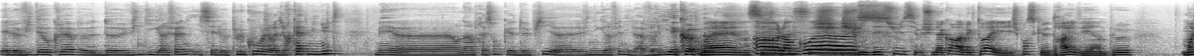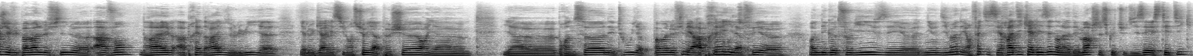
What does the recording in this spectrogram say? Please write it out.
Et le Vidéo Club de Vindy Griffin, c'est le plus court, j'aurais dire 4 minutes. Mais euh, on a l'impression que depuis, euh, Vinny Griffin, il a vrillé quoi. Ouais, non, c'est- Oh, l'angoisse. Je suis déçu, je suis d'accord avec toi et je pense que Drive est un peu. Moi j'ai vu pas mal de films euh, avant Drive, après Drive de lui. Il y a, il y a Le Guerrier Silencieux, il y a Pusher, il y a, euh, il y a euh, Bronson et tout. Il y a pas mal de films. Et après il a fait euh, Only God Forgives et euh, Neon Demon. Et en fait il s'est radicalisé dans la démarche, c'est ce que tu disais, esthétique,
